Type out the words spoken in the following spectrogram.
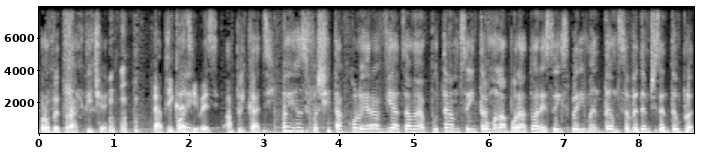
probe practice. Pe aplicații, Băi, vezi? Aplicații. Băi, în sfârșit, acolo era viața mea. Puteam să intrăm în laboratoare, să experimentăm, să vedem ce se întâmplă.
